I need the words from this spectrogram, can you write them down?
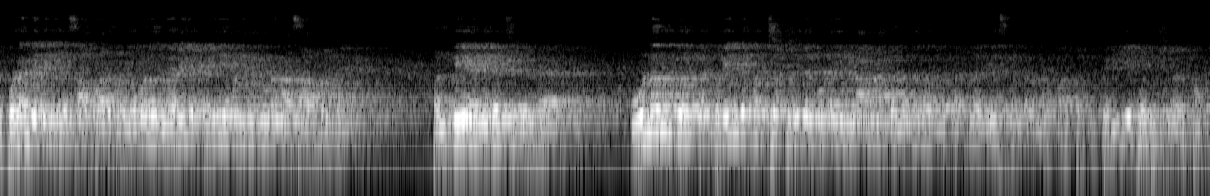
அந்த குழந்தைக்கு நீங்கள் சாப்பாடு போடு- எவ்வளவு நிறைய பெரிய மனிதர்களோட நான் சாப்பிட்ருக்கேன் பல்வேறு நிகழ்ச்சிகளில் உணவு குறித்த குறைந்தபட்ச புரிதல் கூட இல்லாமல் அந்த உணவை அந்த தட்டில் வேஸ்ட் பண்ணுறதை நான் பார்த்துருக்கேன். பெரிய பொசிஷனில் இருப்பாங்க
